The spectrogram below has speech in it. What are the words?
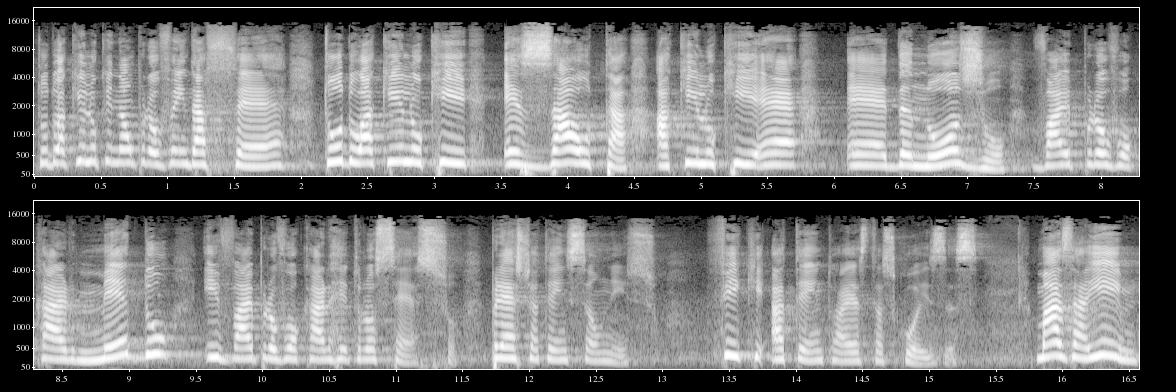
tudo aquilo que não provém da fé, tudo aquilo que exalta aquilo que é, é danoso, vai provocar medo e vai provocar retrocesso. Preste atenção nisso. Fique atento a estas coisas. Mas aí,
